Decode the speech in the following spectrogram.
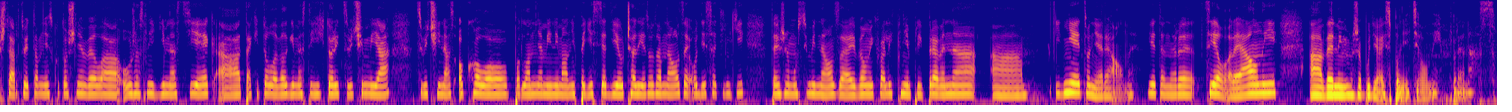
štartuje tam neskutočne veľa úžasných gymnastiek a takýto level gymnastiky, ktorý cvičím ja, cvičí nás okolo podľa mňa minimálne 50 dievčat, je to tam naozaj o desatinky, takže musím byť naozaj veľmi kvalitne pripravená a nie je to nereálne. Je ten re- cieľ reálny a verím, že bude aj splniteľný pre nás.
